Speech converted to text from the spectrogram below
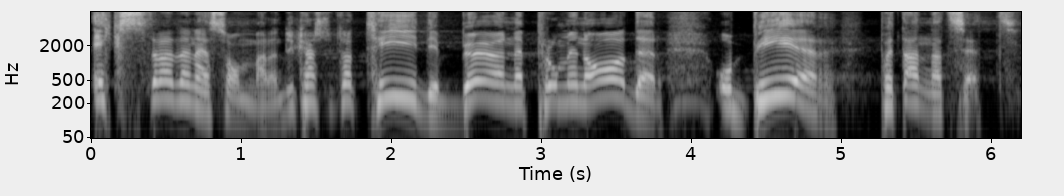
extra den här sommaren. Du kanske tar tid i bönepromenader och ber på ett annat sätt.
